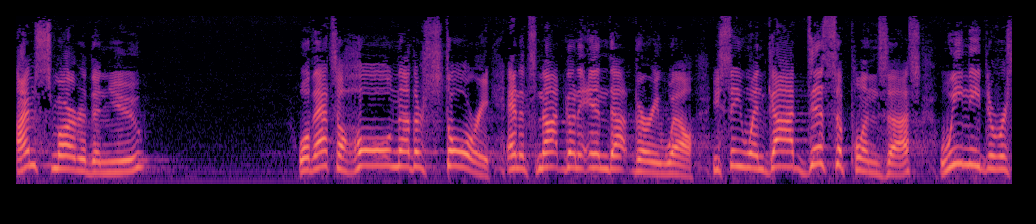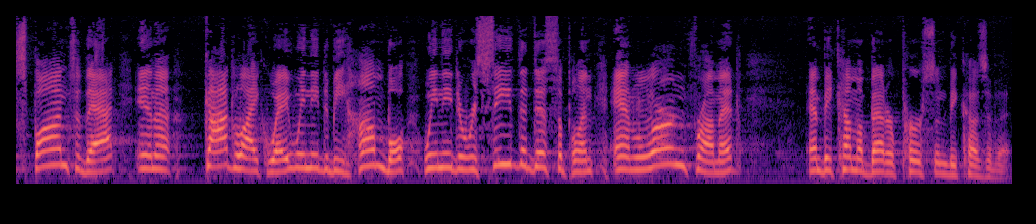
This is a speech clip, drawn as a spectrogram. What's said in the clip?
I'm smarter than you. Well, that's a whole nother story, and it's not going to end up very well. You see, when God disciplines us, we need to respond to that in a godlike way. We need to be humble. We need to receive the discipline and learn from it and become a better person because of it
